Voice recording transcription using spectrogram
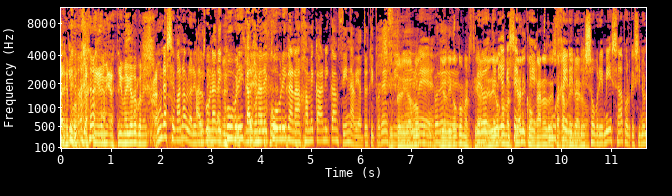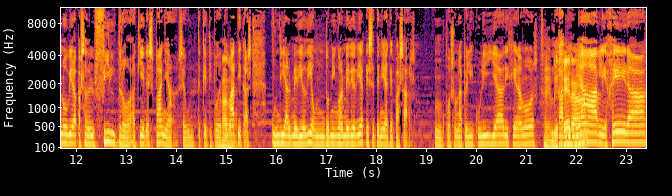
esa época. Mira, Yo me quedo con eso. Una semana hablaremos alguna de. Kubrick, alguna de Kubrick, Naranja Mecánica, en fin, había otro tipo de Sí, cine, pero yo, hablo- otro tipo de- yo digo comercial, Pero yo digo tenía que ser comercial y con eh, ganas de un sacar género dinero. de sobremesa, porque si no, no hubiera pasado el filtro aquí en España, según qué tipo de Claro. temáticas. Un día al mediodía, un domingo al mediodía, que se tenía que pasar? Mm, Pues una peliculilla, dijéramos, Eh, ligera. familiar, ligera.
